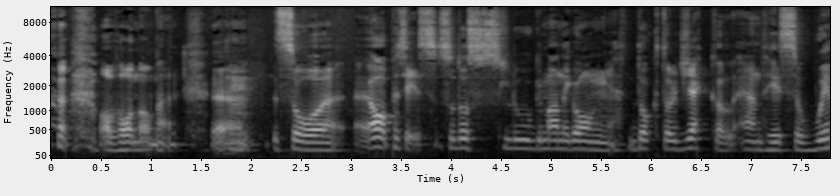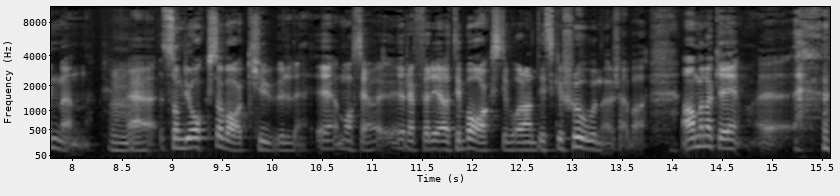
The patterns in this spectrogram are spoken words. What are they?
av honom här. Eh, mm. Så, ja precis. Så då slog man igång Dr. Jekyll and his women. Mm. Eh, som ju också var kul, eh, måste jag referera tillbaks till våran diskussioner. Så bara, ja men okej, eh,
